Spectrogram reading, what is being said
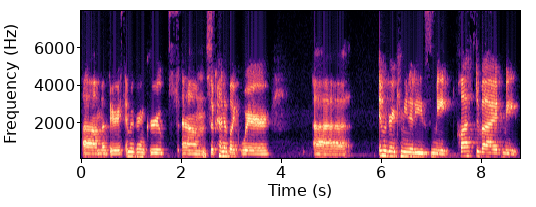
um, of various immigrant groups. Um, so, kind of like where uh, immigrant communities meet class divide, meet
